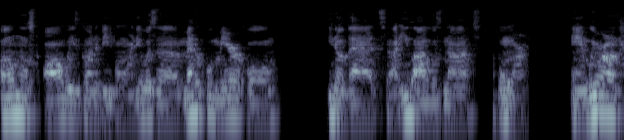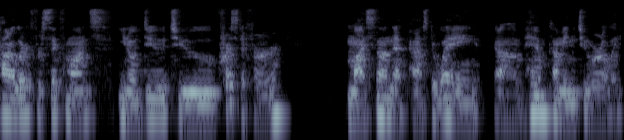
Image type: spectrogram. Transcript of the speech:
almost always going to be born. It was a medical miracle, you know, that uh, Eli was not born. And we were on high alert for six months, you know, due to Christopher, my son that passed away, um, him coming too early.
